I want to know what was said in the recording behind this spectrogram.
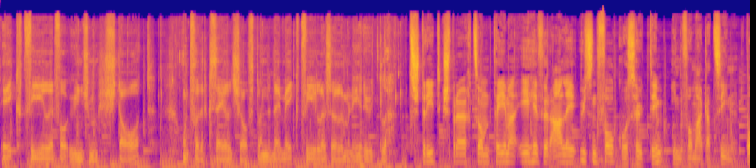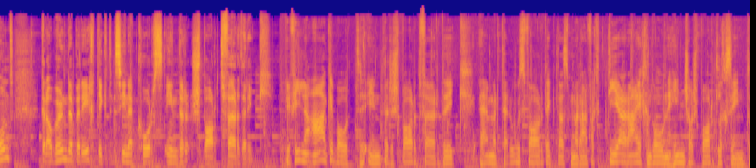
Eckpfeiler von unserem Staat und von der Gesellschaft. Und an diesem Eckpfeiler sollen wir nicht rütteln. Das Streitgespräch zum Thema Ehe für alle unseren Fokus heute im Infomagazin. Und Graubünden berichtigt seinen Kurs in der Sportförderung. Bei vielen Angeboten in der Sportförderung haben wir die Herausforderung, dass wir einfach die erreichen, die ohnehin schon sportlich sind.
